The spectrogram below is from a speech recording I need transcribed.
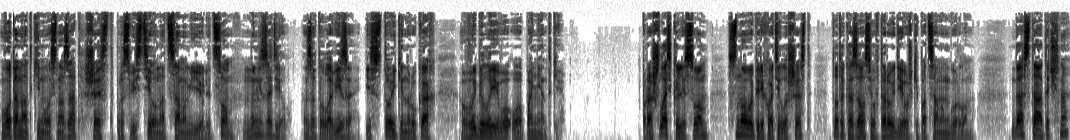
Вот она откинулась назад, шест просвистел над самым ее лицом, но не задел. Зато Лавиза из стойки на руках выбила его у оппонентки. Прошлась колесом, снова перехватила шест, тот оказался у второй девушки под самым горлом. «Достаточно».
